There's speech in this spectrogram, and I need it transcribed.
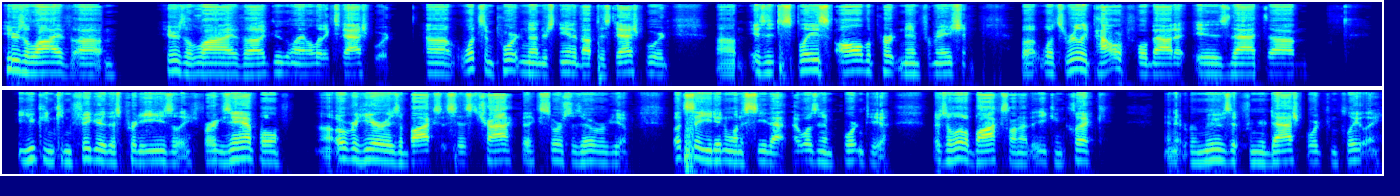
Here's a live, um, here's a live uh, Google Analytics dashboard. Uh, what's important to understand about this dashboard um, is it displays all the pertinent information. But what's really powerful about it is that um, you can configure this pretty easily. For example, uh, over here is a box that says traffic sources overview. Let's say you didn't want to see that. That wasn't important to you. There's a little box on it that you can click and it removes it from your dashboard completely.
